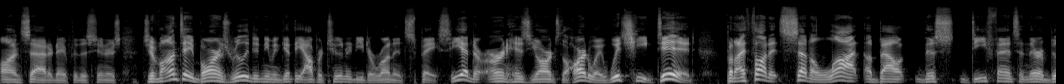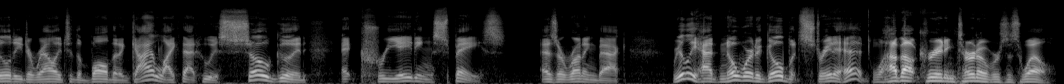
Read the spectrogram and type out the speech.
on Saturday for the Sooners. Jovantae Barnes really didn't even get the opportunity to run in space. He had to earn his yards the hard way, which he did, but I thought it said a lot about this defense and their ability to rally to the ball that a guy like that who is so good at creating space as a running back really had nowhere to go but straight ahead. Well, how about creating turnovers as well?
